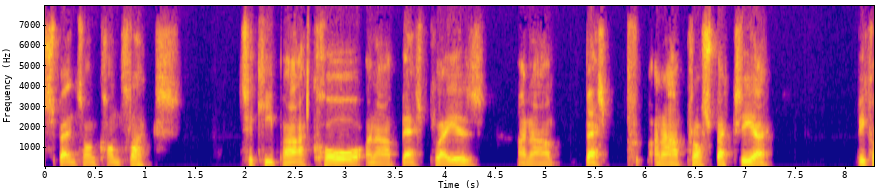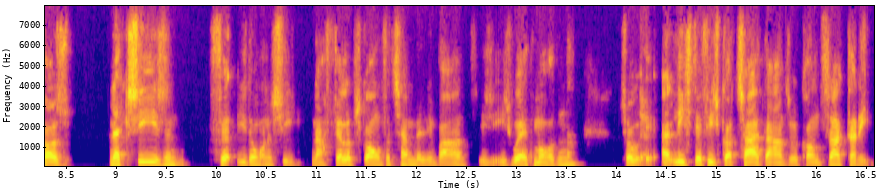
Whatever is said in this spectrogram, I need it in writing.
spent on contracts to keep our core and our best players and our best and our prospects here. Because next season, you don't want to see Nat Phillips going for 10 million pounds. He's, he's worth more than that. So yeah. at least if he's got tied down to a contract and he,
